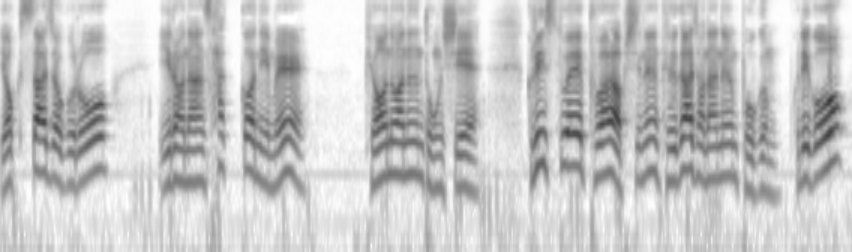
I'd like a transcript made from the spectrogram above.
역사적으로 일어난 사건임을 변호하는 동시에 그리스도의 부활 없이는 그가 전하는 복음 그리고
